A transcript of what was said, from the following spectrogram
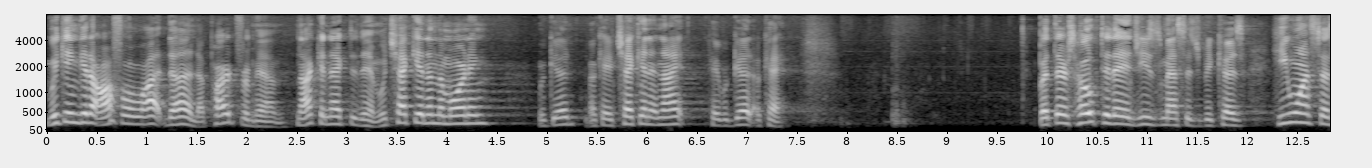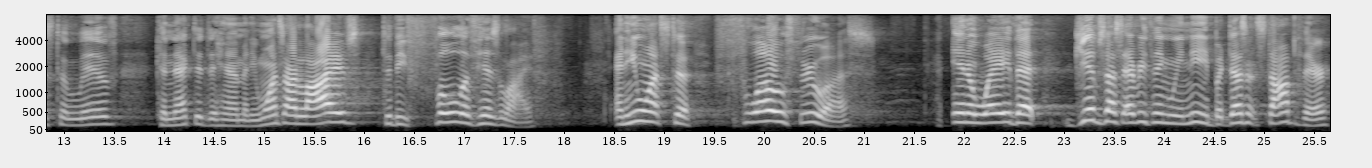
We can get an awful lot done apart from Him, not connected to Him. We check in in the morning. We're good? Okay, check in at night. Okay, we're good? Okay. But there's hope today in Jesus' message because He wants us to live connected to Him and He wants our lives to be full of His life. And He wants to flow through us in a way that gives us everything we need but doesn't stop there.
